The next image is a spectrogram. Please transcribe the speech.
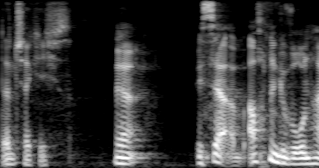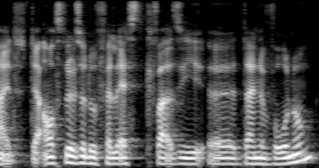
dann check ich's. Ja. Ist ja auch eine Gewohnheit. Der Auslöser, du verlässt quasi äh, deine Wohnung.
